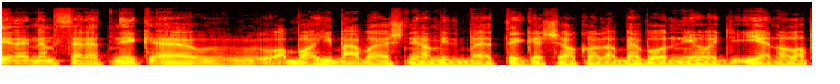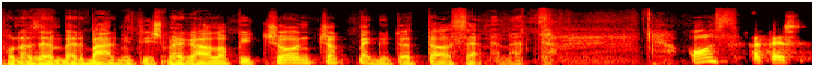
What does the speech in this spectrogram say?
tényleg nem szeretnék eh, abba a hibába esni, amit téged se akarlak bevonni, hogy ilyen alapon az ember bármit is megállapítson, csak megütötte a szememet. Az... Hát ez,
